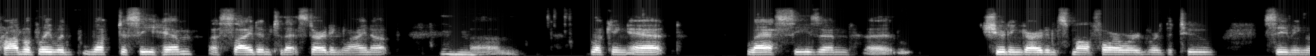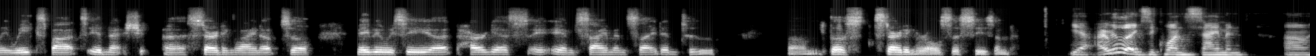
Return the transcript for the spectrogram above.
probably would look to see him uh, slide into that starting lineup. Mm-hmm. Um, looking at last season, uh, shooting guard and small forward were the two seemingly weak spots in that sh- uh, starting lineup. So maybe we see uh, Hargis and Simon slide into um, those starting roles this season. Yeah, I really like Zaquan Simon uh,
